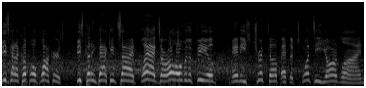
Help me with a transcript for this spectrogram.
He's got a couple of blockers. He's cutting back inside. Flags are all over the field, and he's tripped up at the 20 yard line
